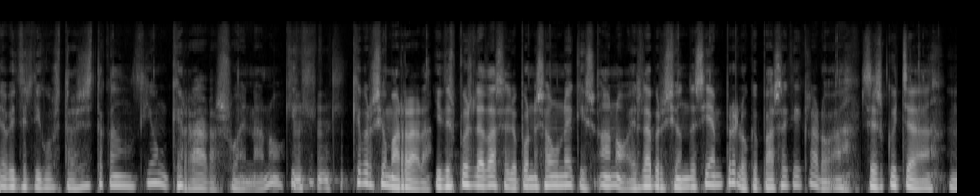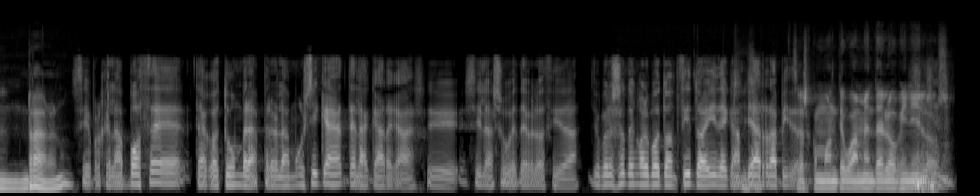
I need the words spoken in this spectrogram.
a veces digo, ostras, esta canción qué rara suena, ¿no? ¿Qué, versión más rara? Y después le das y le pones a un X, ah, no, es la versión de siempre, lo que pasa es que, claro, ah, se escucha mm, raro, ¿no? Sí, porque las voces te acostumbras, pero la música te la cargas si, la subes de velocidad. Yo por eso tengo el botoncito ahí de cambiar rápido. es como antiguamente los vinilos.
